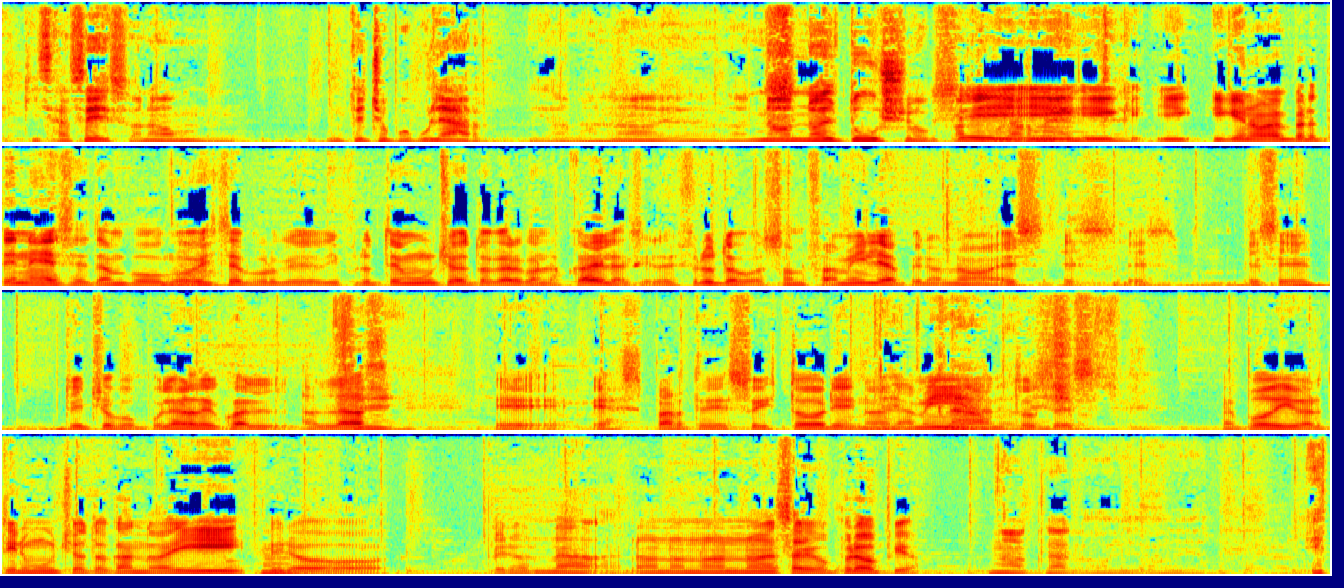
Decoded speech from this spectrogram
es quizás eso, ¿no? Un, un techo popular, digamos, ¿no? De- No, no el tuyo Sí, particularmente. y, y- y- que no me pertenece tampoco, No. ¿viste? Porque disfruté mucho de tocar con los Cadillacs y lo disfruto porque son familia, pero no, es, es, es ese techo popular del cual hablas Sí. eh, es parte de su historia y no de De- la mía, claro, entonces me puedo divertir mucho tocando ahí, Mm. pero pero nada, no, no, no, no es algo propio. No, claro, obvio, obvio. Es,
